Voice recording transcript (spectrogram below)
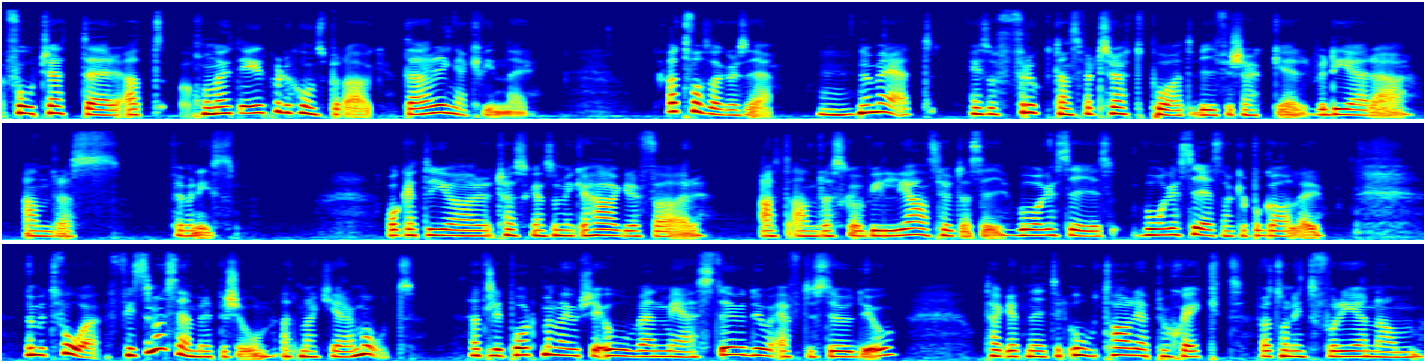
fortsätter att hon har ett eget produktionsbolag. Där är det inga kvinnor. Jag har två saker att säga. Mm. Nummer ett, jag är så fruktansvärt trött på att vi försöker värdera andras feminism. Och att det gör tröskeln så mycket högre för att andra ska vilja ansluta sig, våga säga, våga säga saker på galor. Nummer två, finns det någon sämre person att markera mot? Natalie Portman har gjort sig ovän med studio efter studio. Tackat nej till otaliga projekt för att hon inte får igenom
